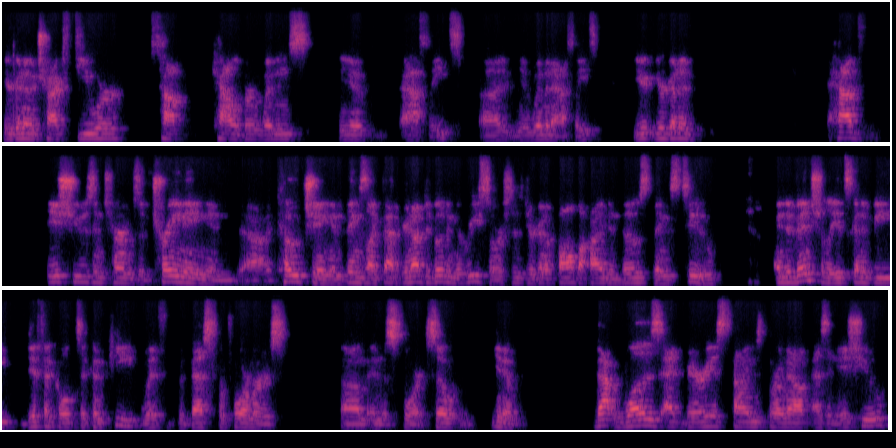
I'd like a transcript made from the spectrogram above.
you're going to attract fewer top caliber women's, you know, athletes, uh, you know, women athletes. You're, you're going to have issues in terms of training and uh, coaching and things like that. If you're not devoting the resources, you're going to fall behind in those things too. And eventually it's going to be difficult to compete with the best performers um, in the sport. So, you know, that was at various times thrown out as an issue,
